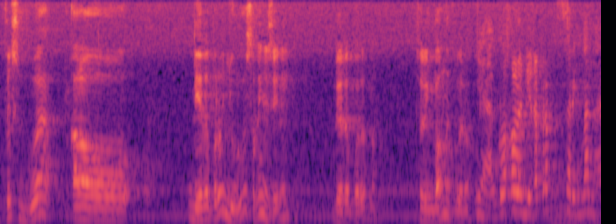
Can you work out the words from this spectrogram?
Terus gue kalau di reper juga sering sih ini di reper mah. Sering banget gue dong ya gue kalau di rep sering banget.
